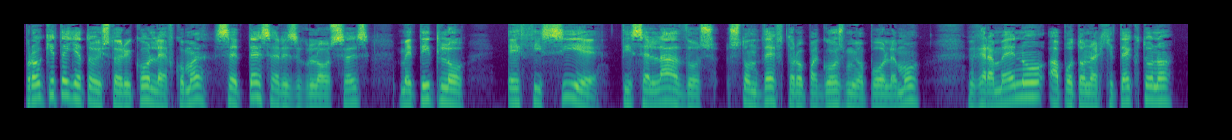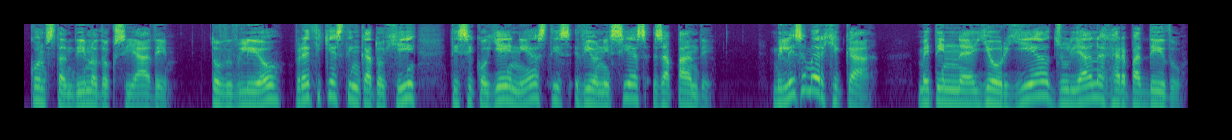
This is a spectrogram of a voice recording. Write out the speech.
Πρόκειται για το ιστορικό λεύκομα σε τέσσερις γλώσσες με τίτλο «Εθυσίε της Ελλάδος στον Δεύτερο Παγκόσμιο Πόλεμο» γραμμένο από τον αρχιτέκτονα Κωνσταντίνο Δοξιάδη. Το βιβλίο βρέθηκε στην κατοχή της οικογένειας της Διονυσίας Ζαπάντη. Μιλήσαμε αρχικά με την Γεωργία Τζουλιάνα Χαρπαντίδου,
